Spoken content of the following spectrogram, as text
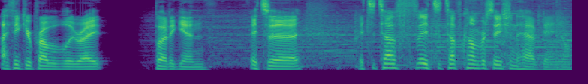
i think you're probably right but again it's a it's a tough it's a tough conversation to have daniel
